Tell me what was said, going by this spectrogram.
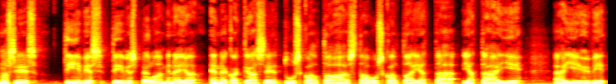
No siis tiivis, tiivis pelaaminen ja ennen kaikkea se, että uskaltaa haastaa, uskaltaa jättää, jättää äijiä, äijiä hyviin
